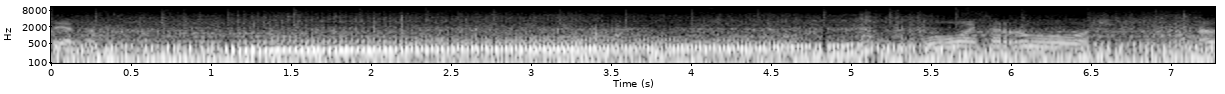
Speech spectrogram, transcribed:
Пригати. Ой, хорош. На,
